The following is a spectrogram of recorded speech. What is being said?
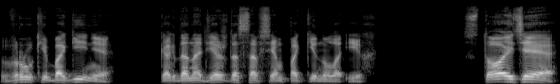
в руки богини, когда надежда совсем покинула их. «Стойте!»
